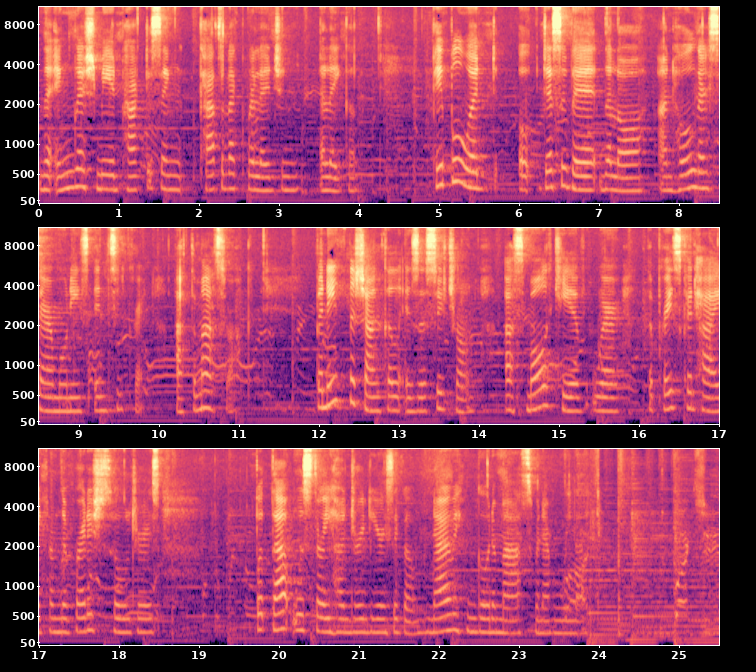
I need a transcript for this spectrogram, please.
the English made practicing Catholic religion illegal. People would disobey the law and hold their ceremonies in secret at the Mass Rock. Beneath the Shankill is a souterrain, a small cave where the priest could hide from the British soldiers. But that was 300 years ago. Now we can go to Mass whenever we like.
